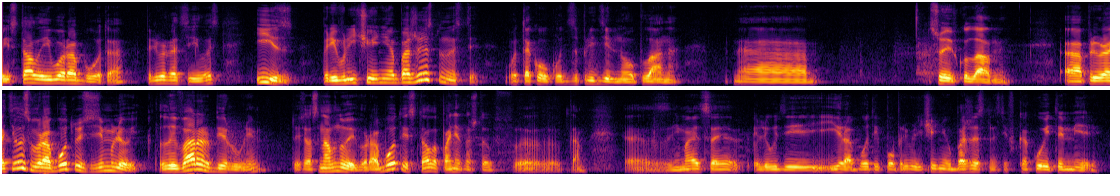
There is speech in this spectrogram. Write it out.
И. Стала его работа, превратилась из привлечения божественности, вот такого вот запредельного плана, э, соевку лавмин, э, превратилась в работу с землей. Леварар берулем, то есть основной его работой стало, понятно, что э, там занимаются люди и работой по привлечению божественности в какой-то мере –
